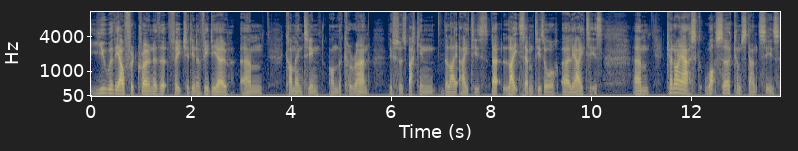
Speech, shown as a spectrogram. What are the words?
you were the Alfred Kroner that featured in a video um, commenting on the Quran. This was back in the late 80s, uh, late 70s or early 80s. Um, can I ask what circumstances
